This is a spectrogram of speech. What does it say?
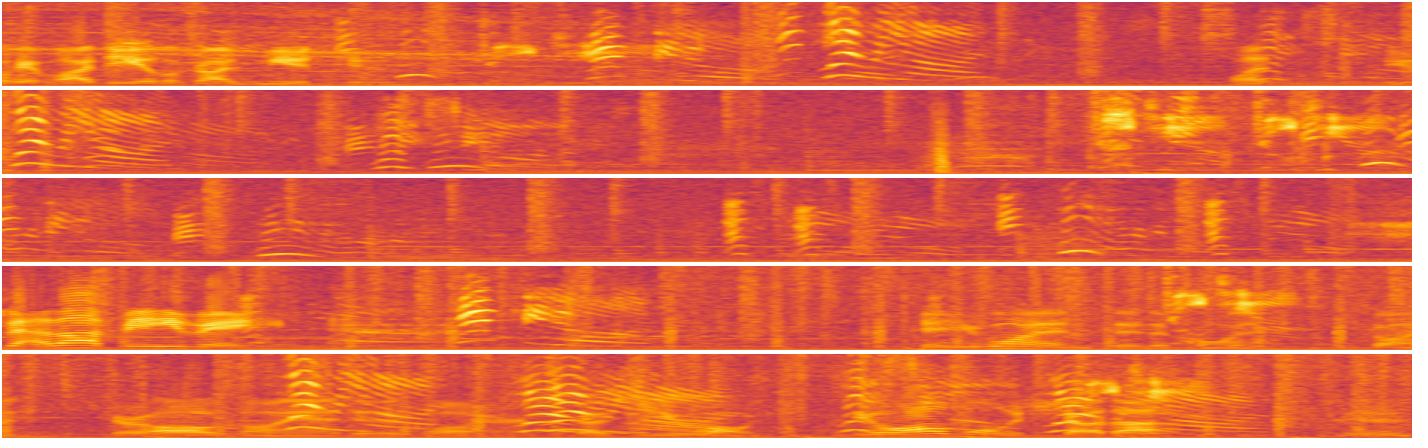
Okay, why do you look like Mewtwo? What? You, shut up, Eevee! Okay, you're going into the corner. You're going, you're all going into the corner. Because you won't, you almost shut up. They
